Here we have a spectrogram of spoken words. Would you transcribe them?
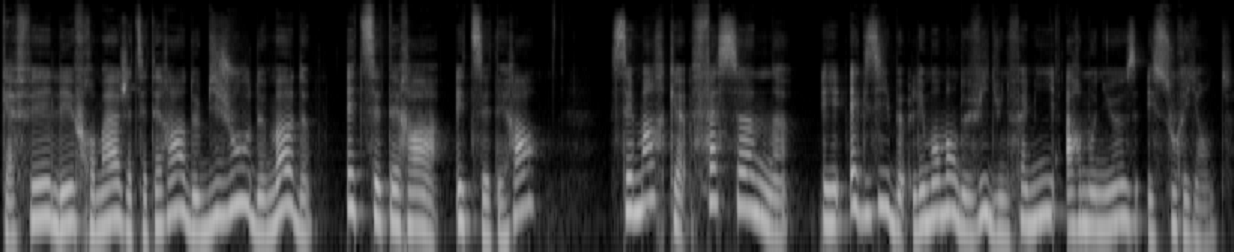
café, lait, fromage, etc., de bijoux, de mode, etc., etc., ces marques façonnent et exhibent les moments de vie d'une famille harmonieuse et souriante.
